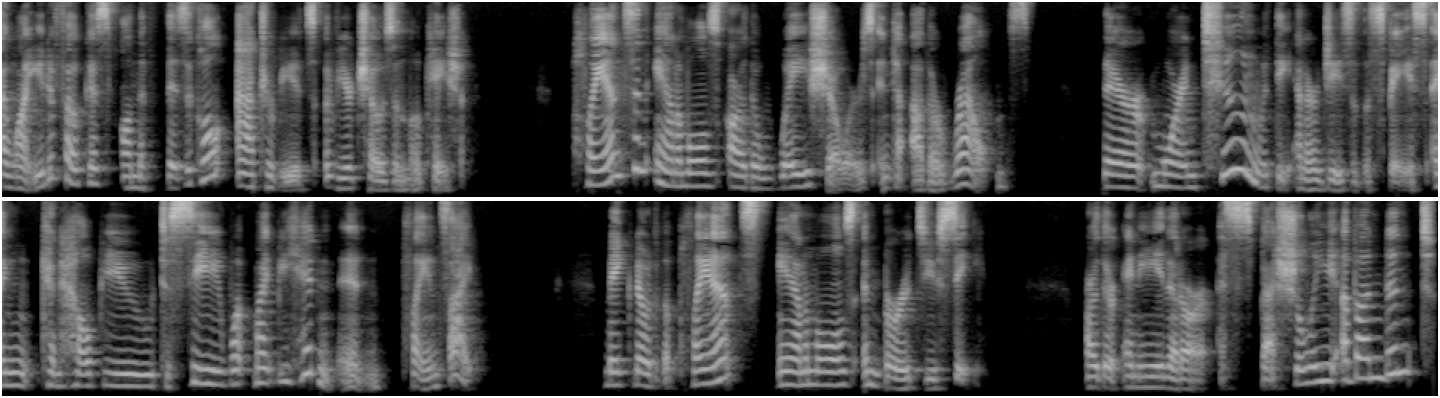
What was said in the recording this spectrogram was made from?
I want you to focus on the physical attributes of your chosen location. Plants and animals are the way showers into other realms. They're more in tune with the energies of the space and can help you to see what might be hidden in plain sight. Make note of the plants, animals, and birds you see. Are there any that are especially abundant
